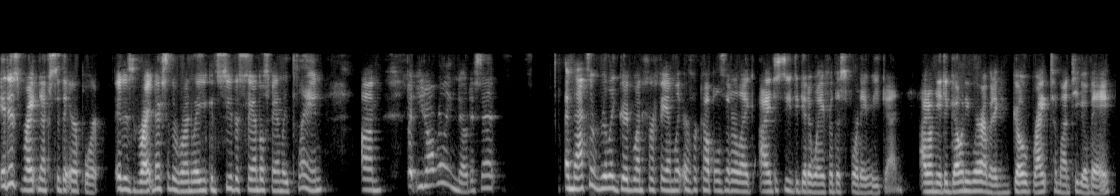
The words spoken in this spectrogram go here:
It is right next to the airport. It is right next to the runway. You can see the Sandals family plane, um, but you don't really notice it. And that's a really good one for family or for couples that are like, I just need to get away for this four day weekend. I don't need to go anywhere. I'm going to go right to Montego Bay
